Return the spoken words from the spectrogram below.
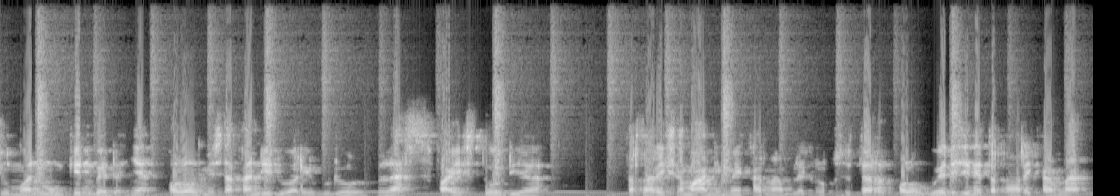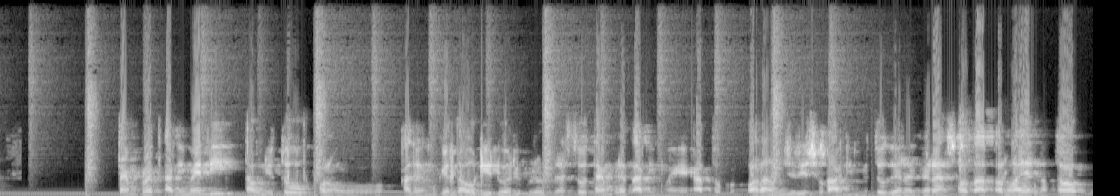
Cuman mungkin bedanya kalau misalkan di 2012 Faiz tuh dia tertarik sama anime karena Black Rock Shooter. Kalau gue di sini tertarik karena template anime di tahun itu. Kalau kalian mungkin tahu di 2012 tuh template anime atau orang jadi suka anime itu gara-gara Sword Art Online atau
